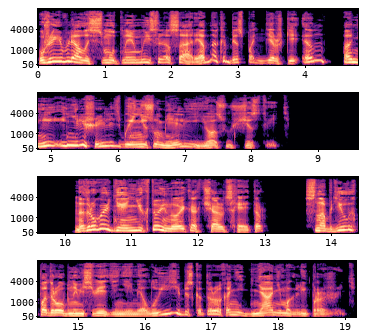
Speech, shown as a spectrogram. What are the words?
уже являлась смутная мысль о Саре, однако без поддержки Энн они и не решились бы и не сумели ее осуществить. На другой день никто иной, как Чарльз Хейтер, снабдил их подробными сведениями о Луизе, без которых они дня не могли прожить.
